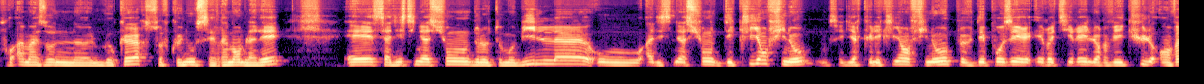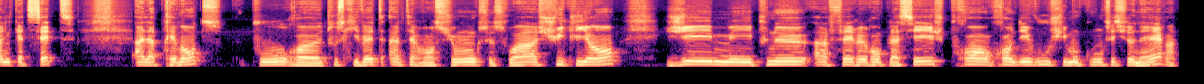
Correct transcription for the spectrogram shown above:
pour Amazon Locker, sauf que nous, c'est vraiment blindé. Et c'est à destination de l'automobile ou à destination des clients finaux. C'est-à-dire que les clients finaux peuvent déposer et retirer leur véhicule en 24-7 à la prévente pour euh, tout ce qui va être intervention, que ce soit je suis client, j'ai mes pneus à faire remplacer, je prends rendez-vous chez mon concessionnaire,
